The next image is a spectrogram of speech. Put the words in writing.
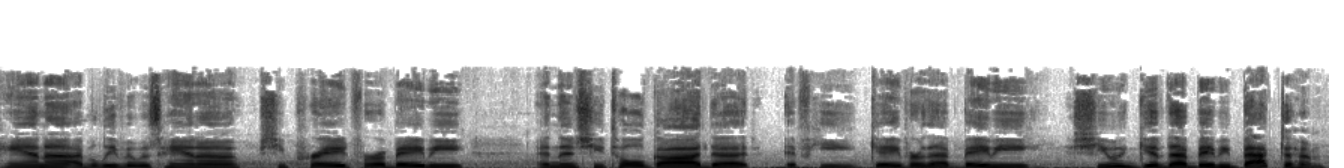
Hannah, I believe it was Hannah, she prayed for a baby and then she told God that if he gave her that baby, she would give that baby back to him.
